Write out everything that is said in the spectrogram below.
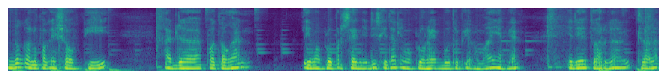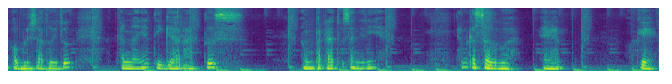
untung kalau pakai Shopee ada potongan 50% jadi sekitar 50 ribu tapi ya lumayan kan. Jadi itu harga celana kalau beli satu itu kenanya 300 400an jadinya. Kan kesel gue ya kan? Oke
